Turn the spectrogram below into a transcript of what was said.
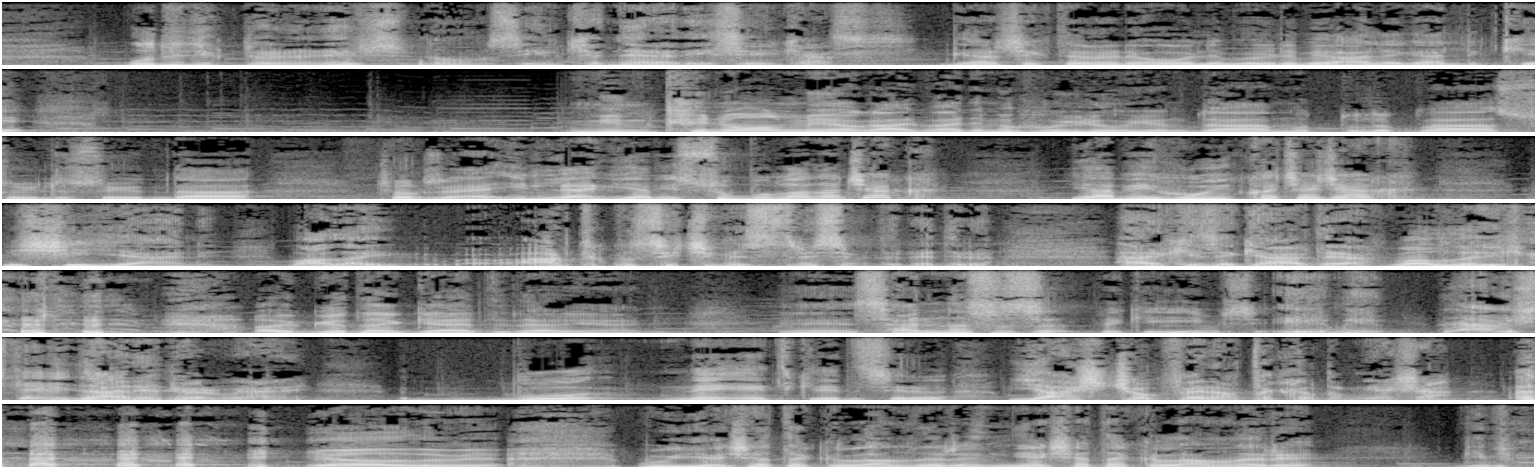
bu düdüklerin hepsinin olması imkan neredeyse imkansız. Gerçekten öyle. Öyle, öyle bir hale geldik ki mümkün olmuyor galiba değil mi? Huylu huyunda, mutlulukla, suylu suyunda. Çok zor. Ya illa ya bir su bulanacak ya bir huy kaçacak. Bir şey yani. Vallahi artık bu seçimin stresi midir nedir? Herkese geldiler. Vallahi geldiler. Hakikaten geldiler yani. Ee, sen nasılsın? Peki iyi misin? İyiyim iyiyim. Ya işte idare ediyorum yani. Bu ne etkiledi seni? Yaş çok fena takıldım yaşa. ya oğlum ya. Bu yaşa takılanların yaşa takılanları gibi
